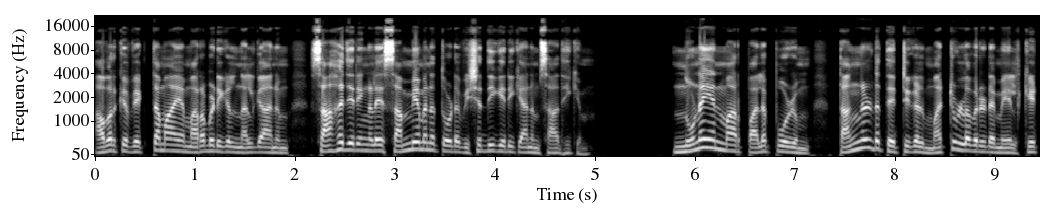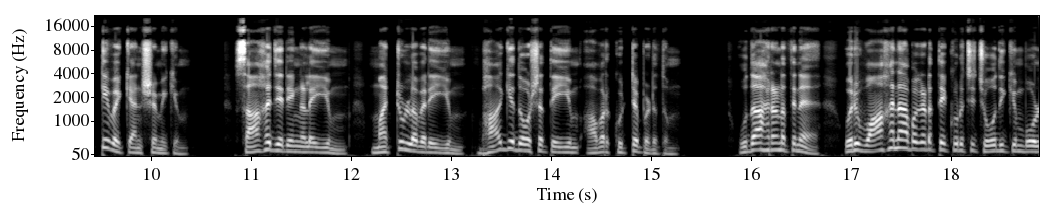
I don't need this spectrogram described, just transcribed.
അവർക്ക് വ്യക്തമായ മറുപടികൾ നൽകാനും സാഹചര്യങ്ങളെ സംയമനത്തോടെ വിശദീകരിക്കാനും സാധിക്കും. നുണയന്മാർ പലപ്പോഴും തങ്ങളുടെ തെറ്റുകൾ മറ്റുള്ളവരുടെ മേൽ കെട്ടിവയ്ക്കാൻ ശ്രമിക്കും. സാഹചര്യങ്ങളെയും മറ്റുള്ളവരെയും ഭാഗ്യദോഷത്തെയും അവർ കുറ്റപ്പെടുത്തും. ഉദാഹരണത്തിന് ഒരു വാഹനാപകടത്തെക്കുറിച്ച് ചോദിക്കുമ്പോൾ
